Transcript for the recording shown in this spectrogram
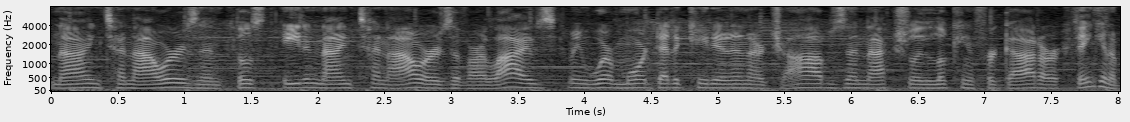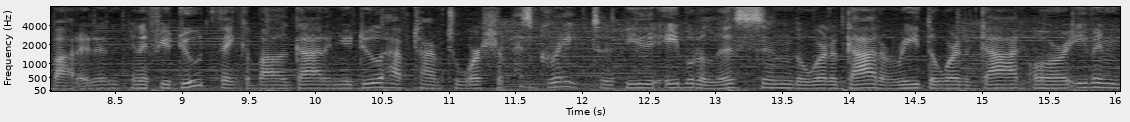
nine, 10 hours, and those eight and nine, 10 hours of our lives, I mean, we're more dedicated in our jobs than actually looking for God or thinking about it. And, and if you do think about God and you do have time to worship, that's great to be able to listen the Word of God or read the Word of God or even,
